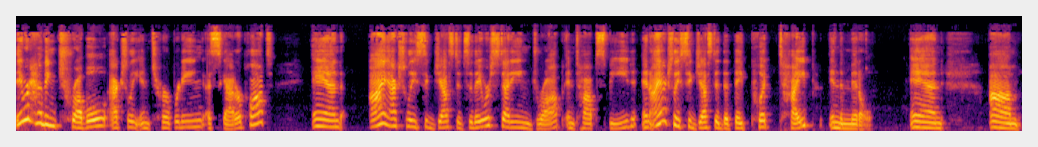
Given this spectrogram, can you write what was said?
they were having trouble actually interpreting a scatter plot and I actually suggested, so they were studying drop and top speed, and I actually suggested that they put type in the middle. And um,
